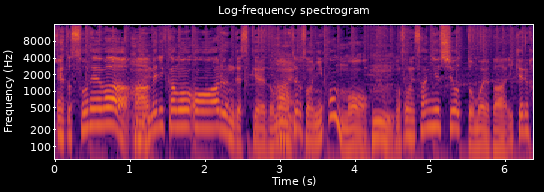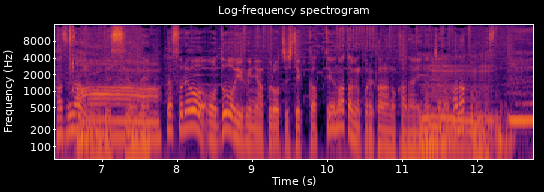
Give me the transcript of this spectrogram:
えっと、それは、はい。アメリカもおあるんですけれども、はい。例えばその日本も、うん。もうそこに参入しようと思えばいけるはずなんですよね。それをおどういうふうにアプローチしていくかっていうのは多分これからの課題なんじゃないかなと思いますね。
